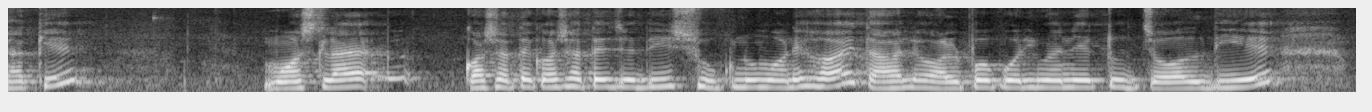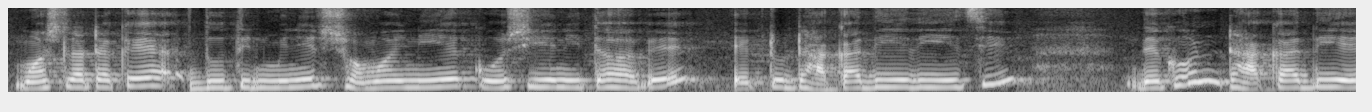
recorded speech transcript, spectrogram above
থাকে। মশলা কষাতে কষাতে যদি শুকনো মনে হয়, তাহলে অল্প পরিমাণে একটু জল দিয়ে মশলাটাকে দু তিন মিনিট সময় নিয়ে কষিয়ে নিতে হবে। একটু ঢাকা দিয়ে দিয়েছি। দেখুন, ঢাকা দিয়ে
